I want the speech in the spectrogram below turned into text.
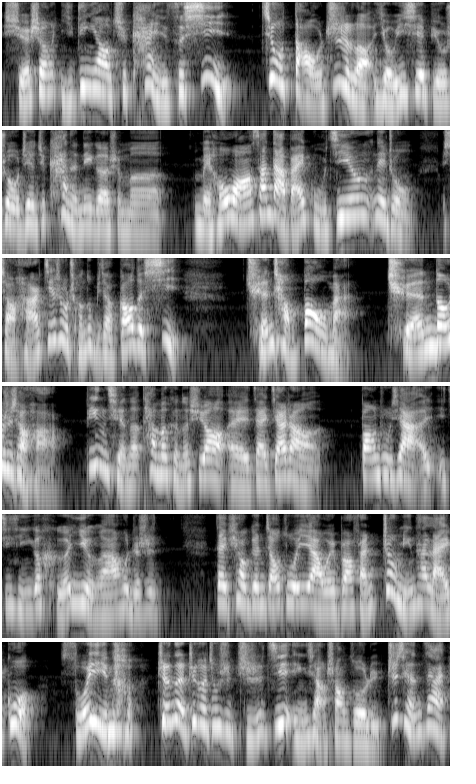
学生一定要去看一次戏。就导致了有一些，比如说我之前去看的那个什么《美猴王三打白骨精》那种小孩接受程度比较高的戏，全场爆满，全都是小孩，并且呢，他们可能需要哎在家长帮助下呃进行一个合影啊，或者是带票根交作业啊，我也不知道，反正证明他来过。所以呢，真的这个就是直接影响上座率。之前在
